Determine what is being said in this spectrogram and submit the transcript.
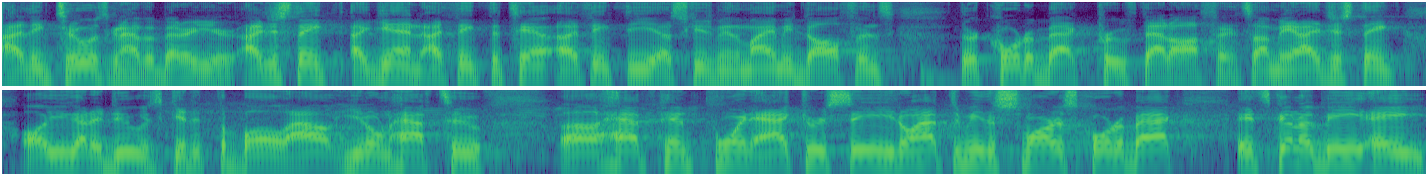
I think Tua is going to have a better year. I just think again, I think the I think the uh, excuse me, the Miami Dolphins, they're quarterback proof that offense. I mean, I just think all you got to do is get it the ball out. You don't have to uh, have pinpoint accuracy. You don't have to be the smartest quarterback. It's going to be a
